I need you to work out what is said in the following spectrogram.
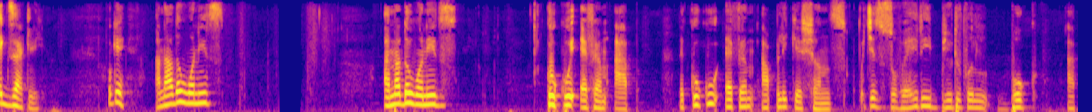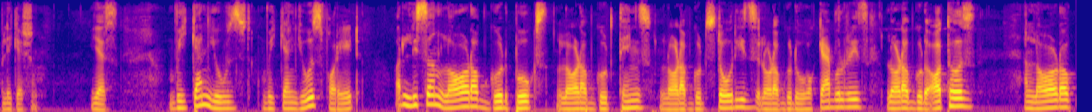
Exactly. Okay another one is another one is Kuku FM app. The Kuku FM applications which is a very beautiful book application. Yes we can use we can use for it or listen lot of good books lot of good things lot of good stories lot of good vocabularies lot of good authors and lot of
